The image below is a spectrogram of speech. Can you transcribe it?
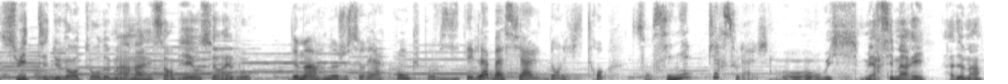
Suite du Grand Tour demain, Marie Sorbier, où serez-vous? Demain, Arnaud, je serai à Conques pour visiter l'abbatiale dont les vitraux sont signés Pierre Soulages. Oh oui, merci Marie, à demain.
